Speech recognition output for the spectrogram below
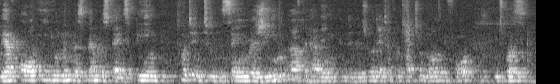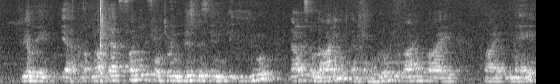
we have all EU members, member states being put into the same regime after having individual data protection laws before, which was really, yeah, not, not that funny for doing business in the EU. Now it's aligned and will be aligned by, by May.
